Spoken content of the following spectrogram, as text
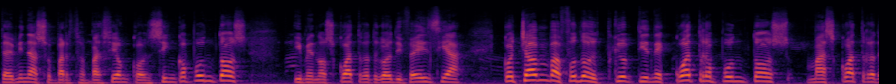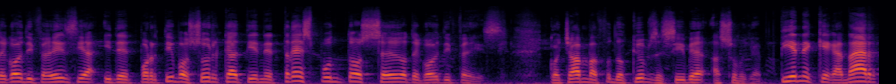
termina su participación con 5 puntos y menos 4 de gol diferencia. Cochabamba Fútbol Club tiene 4 puntos más 4 de gol diferencia y Deportivo Surca tiene 3 puntos 0 de gol diferencia. Cochabamba Fútbol Club recibe a Surca. Tiene que ganar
